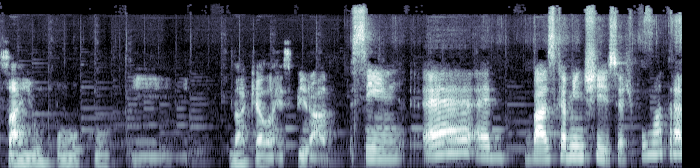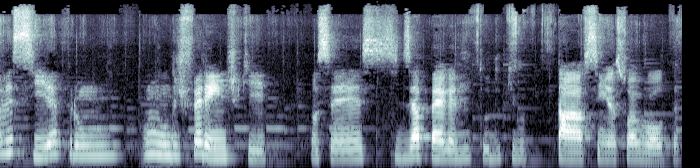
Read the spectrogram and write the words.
sair um pouco e dar aquela respirada. Sim, é, é basicamente isso. É tipo uma travessia para um, um mundo diferente que você se desapega de tudo que tá assim à sua volta.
